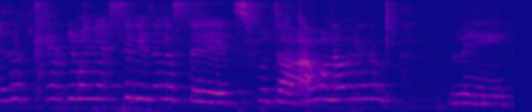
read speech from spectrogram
I don't care, you know, in the cities in the states, fruit. uh, I wonder what they don't make.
